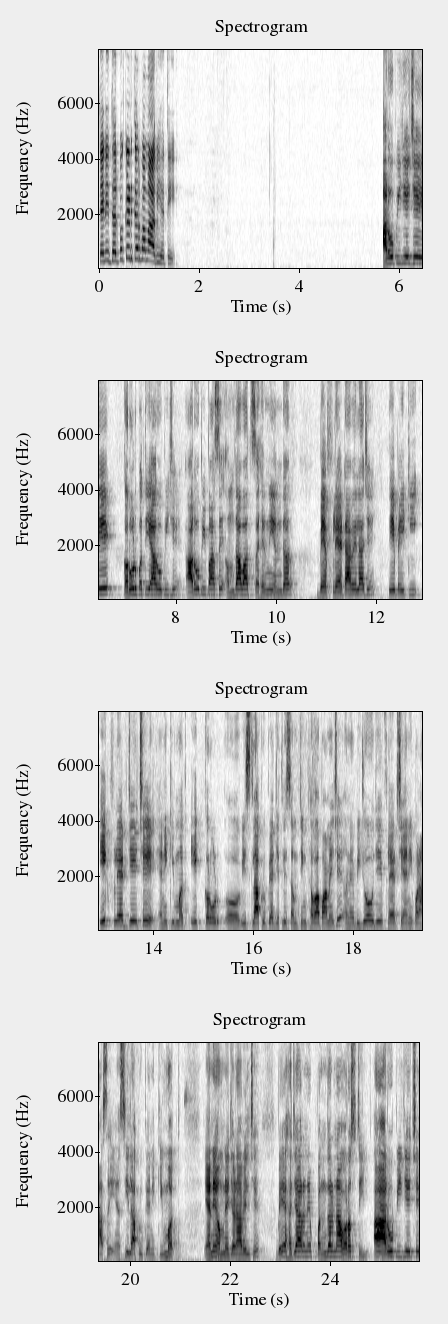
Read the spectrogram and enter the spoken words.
તેની ધરપકડ કરવામાં આવી હતી. આરોપી જે છે એ કરોડપતિ આરોપી છે. આરોપી પાસે અમદાવાદ શહેરની અંદર બે ફ્લેટ આવેલા છે. તે પૈકી એક ફ્લેટ જે છે એની કિંમત એક કરોડ વીસ લાખ રૂપિયા જેટલી સમથિંગ થવા પામે છે અને બીજો જે ફ્લેટ છે એની પણ આશરે એંસી લાખ રૂપિયાની કિંમત એને અમને જણાવેલ છે. બે હજાર અને પંદરના વર્ષથી આ આરોપી જે છે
